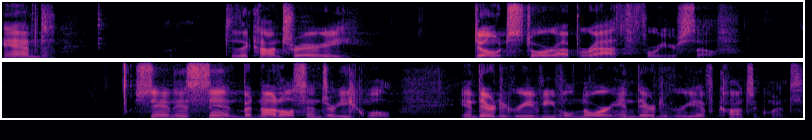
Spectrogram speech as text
And to the contrary, don't store up wrath for yourself. Sin is sin, but not all sins are equal in their degree of evil, nor in their degree of consequence.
